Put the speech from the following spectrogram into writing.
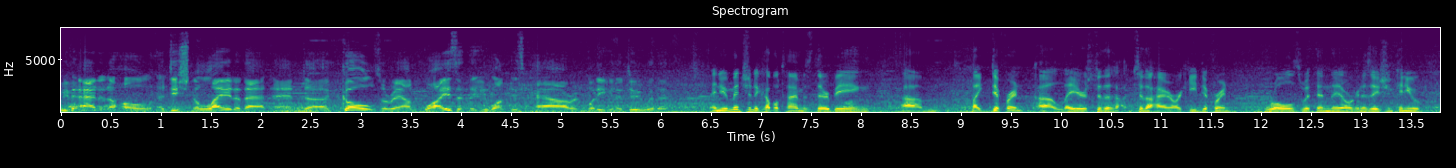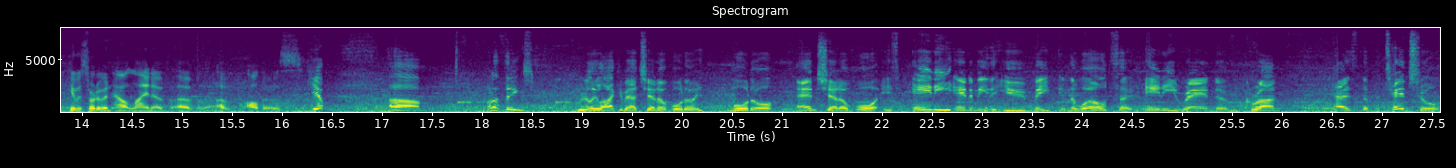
we've added a whole additional layer to that and uh, goals around why is it that you want this power and what are you going to do with it. And you mentioned a couple times there being um, like different uh, layers to the to the hierarchy, different roles within the organization. Can you give us sort of an outline of, of, of all those? Yep. Um, one of the things really like about Shadow of Mordor and Shadow of War is any enemy that you meet in the world, so any random grunt, has the potential,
